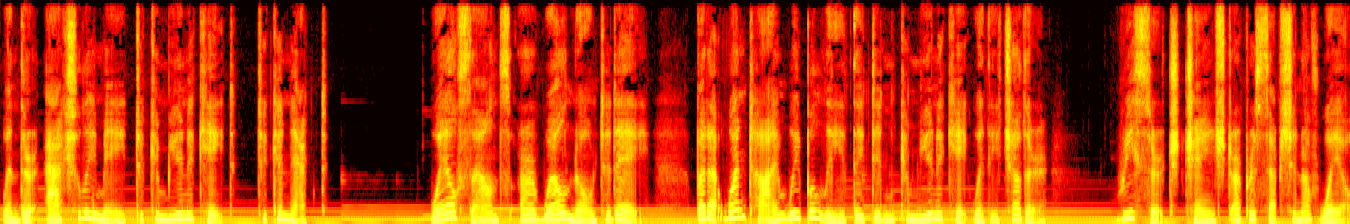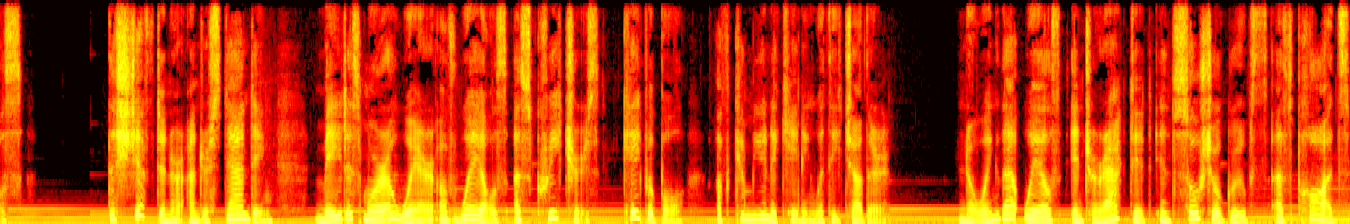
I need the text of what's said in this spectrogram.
when they're actually made to communicate, to connect. Whale sounds are well known today, but at one time we believed they didn't communicate with each other. Research changed our perception of whales. The shift in our understanding made us more aware of whales as creatures capable of communicating with each other. Knowing that whales interacted in social groups as pods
